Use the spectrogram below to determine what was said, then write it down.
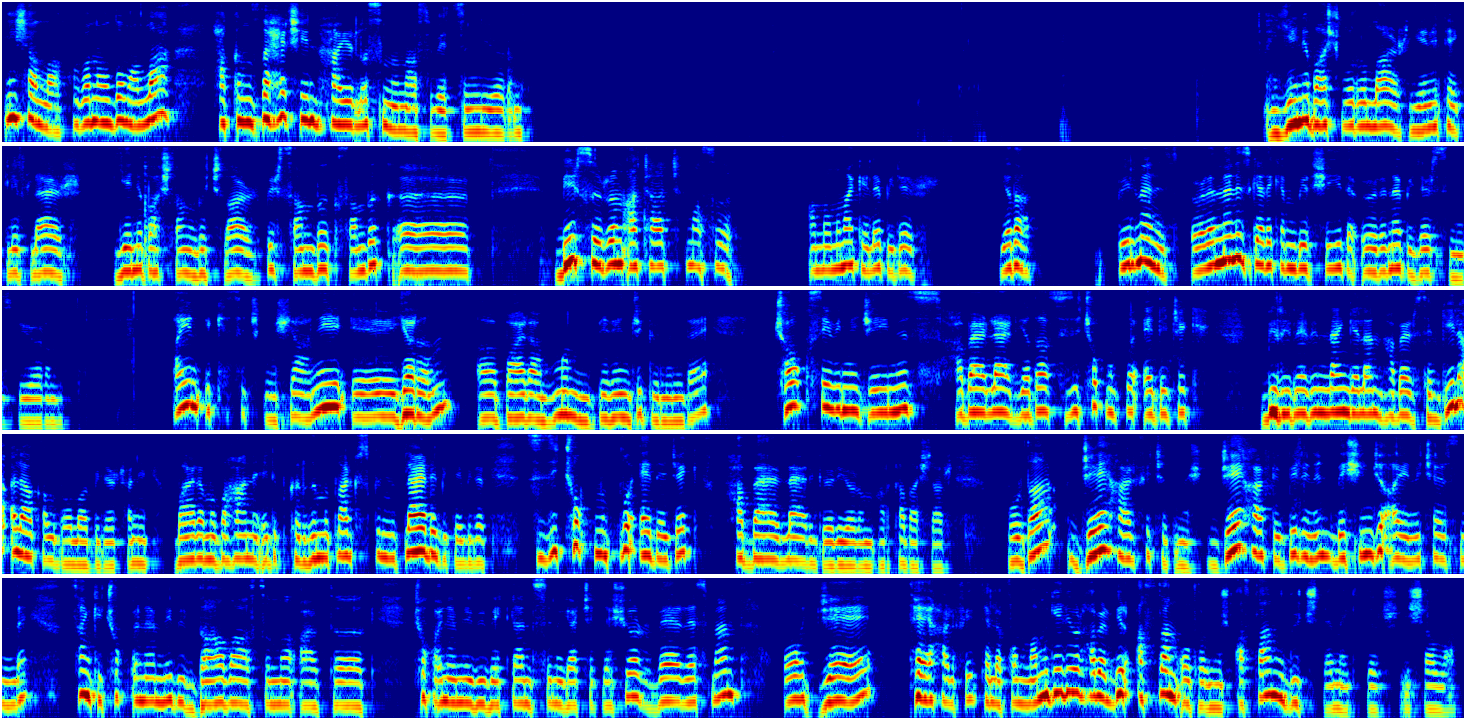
İnşallah kurban olduğum Allah hakkınızda her şeyin hayırlısını nasip etsin diyorum. Yeni başvurular, yeni teklifler, yeni başlangıçlar, bir sandık, sandık ee, bir sırrın açığa çıkması anlamına gelebilir. Ya da bilmeniz, öğrenmeniz gereken bir şeyi de öğrenebilirsiniz diyorum. Ayın ikisi çıkmış yani e, yarın e, bayramın birinci gününde çok sevineceğiniz haberler ya da sizi çok mutlu edecek birilerinden gelen haber sevgiyle alakalı da olabilir. Hani bayramı bahane edip kırgınlıklar, küskünlükler de bitebilir. Sizi çok mutlu edecek haberler görüyorum arkadaşlar. Burada C harfi çıkmış. C harfi birinin 5. ayın içerisinde sanki çok önemli bir davası mı artık, çok önemli bir beklentisi mi gerçekleşiyor ve resmen o C T harfi telefonla mı geliyor haber? Bir aslan oturmuş. Aslan güç demektir inşallah.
